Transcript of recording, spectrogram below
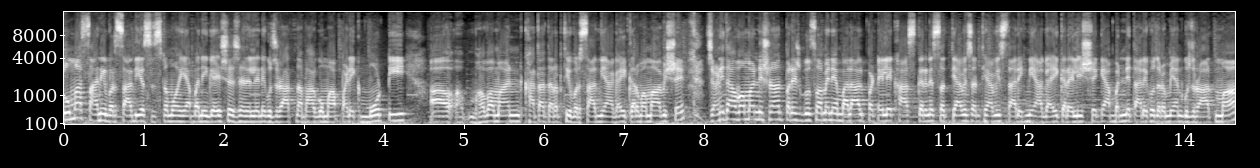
ચોમાસાની વરસાદીય સિસ્ટમો અહીંયા બની ગઈ છે, જેને લઈને ગુજરાતના ભાગોમાં પણ એક મોટી હવામાન ખાતા તરફથી વરસાદની આગાહી કરવામાં આવી છે. જાણીતા હવામાન નિષ્ણાંત પરેશ ગોસ્વામી અને અંબાલાલ પટેલે ખાસ કરીને સત્યાવીસ અઠ્યાવીસ તારીખની આગાહી કરેલી છે કે આ બંને તારીખો દરમિયાન ગુજરાતમાં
